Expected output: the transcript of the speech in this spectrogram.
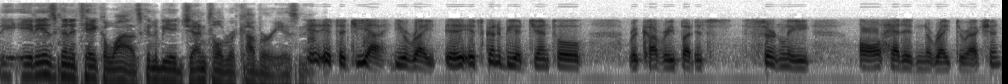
it is going to take a while. It's going to be a gentle recovery, isn't it? It's a, yeah, you're right. It's going to be a gentle recovery, but it's certainly all headed in the right direction.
